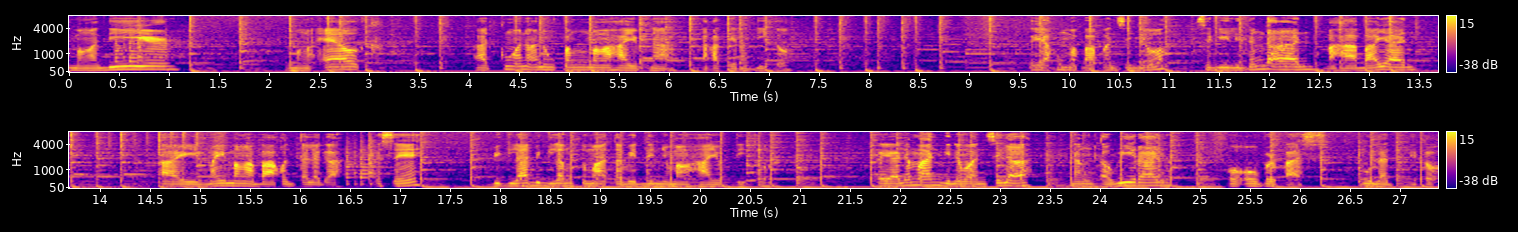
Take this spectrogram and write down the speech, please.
mga deer, mga elk, at kung ano-anong pang mga hayop na nakatira dito. Kaya kung mapapansin nyo, sa gilid ng daan, mahaba yan, ay may mga bakod talaga. Kasi bigla-biglang tumatawid din yung mga hayop dito. Kaya naman ginawan sila ng tawiran o overpass tulad nito.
